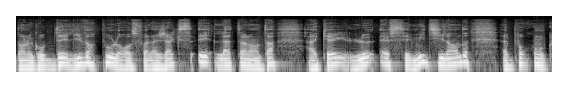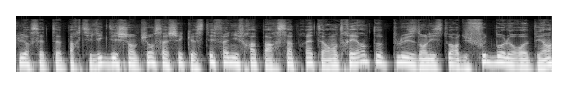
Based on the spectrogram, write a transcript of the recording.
Dans le groupe D, Liverpool reçoit l'Ajax et l'Atalanta accueille le FC Midtjylland. Pour conclure cette partie Ligue des Champions, sachez que Stéphanie Frappard s'apprête à entrer un peu plus dans l'histoire du football européen.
